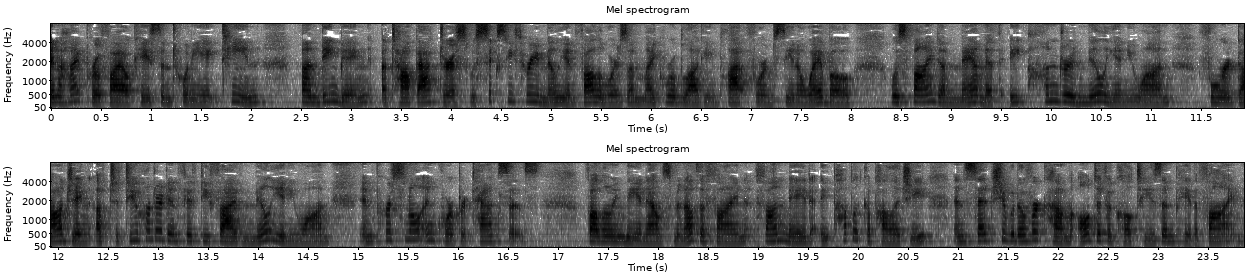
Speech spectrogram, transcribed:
In a high profile case in 2018, Fan Bingbing, a top actress with 63 million followers on microblogging platform Sina Weibo, was fined a mammoth 800 million yuan for dodging up to 255 million yuan in personal and corporate taxes. Following the announcement of the fine, Fan made a public apology and said she would overcome all difficulties and pay the fine.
